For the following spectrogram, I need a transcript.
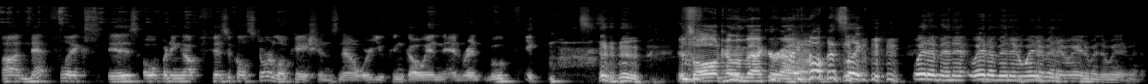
uh, Netflix is opening up physical store locations now where you can go in and rent movies. it's all coming back around. I know, it's like- wait a minute, wait a minute, wait a minute, wait a minute, wait a minute.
